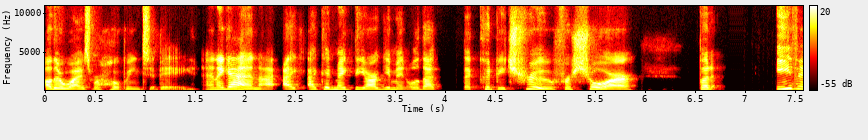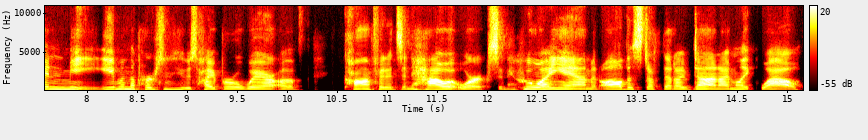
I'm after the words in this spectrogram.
otherwise were hoping to be. And again, I, I could make the argument, well, that that could be true for sure. But even me, even the person who is hyper aware of confidence and how it works and who I am and all the stuff that I've done, I'm like, wow,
